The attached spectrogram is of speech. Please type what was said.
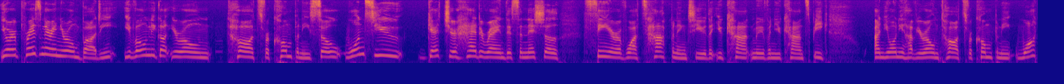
you're a prisoner in your own body. You've only got your own thoughts for company. So once you get your head around this initial fear of what's happening to you that you can't move and you can't speak and you only have your own thoughts for company, what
